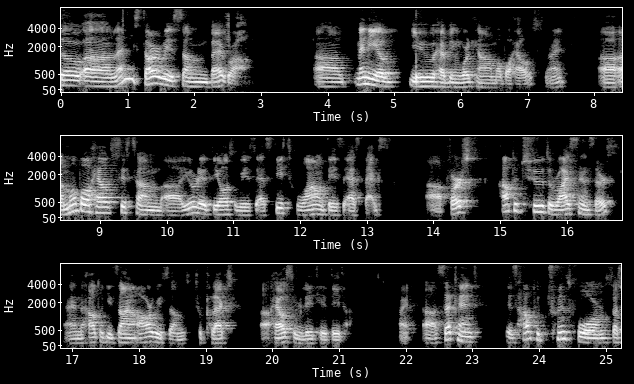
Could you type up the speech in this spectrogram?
So uh, let me start with some background. Uh, many of you have been working on mobile health, right? Uh, a mobile health system uh, usually deals with at least one of these aspects. Uh, first, how to choose the right sensors and how to design algorithms to collect uh, health-related data. Right. Second is how to transform such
